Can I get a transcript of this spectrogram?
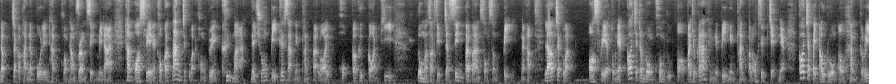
นับจักรพรรดินโปเลียนทางของทางฝรั่งเศสไม่ได้ ทางออสเตรียเนี่ยเขาก็ตั้งจักรวรรดิของตัวเองขึ้นมาในช่วงปีคริสตศักราช1806 ก็คือก่อนที่โรมันศักดิ์สิทธิ์จะสิ้นประมาณ2-3ปีนะครับแล้วจักรวรรดิออสเตรียตรงนี้ก็จะดำรงคงอยู่ต่อไปจนกระทั่งถึงในปี 1867 เนี่ย ก็จะไปเอารวมเอาฮังการี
